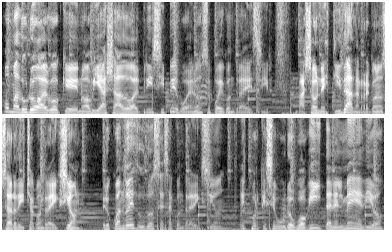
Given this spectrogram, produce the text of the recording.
O maduró algo que no había hallado al principio y bueno, se puede contradecir. Vaya honestidad en reconocer dicha contradicción. Pero cuando es dudosa esa contradicción, es porque seguro hubo en el medio,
